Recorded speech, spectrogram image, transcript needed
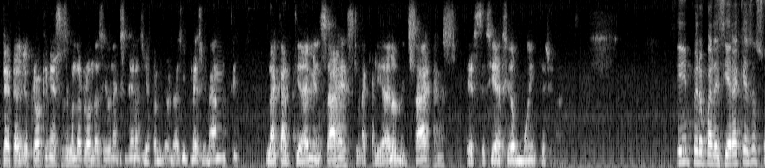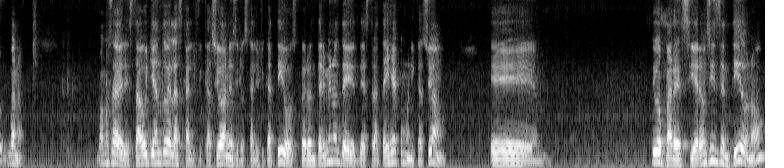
pero yo creo que en esta segunda ronda ha sido una exageración, de verdad es impresionante la cantidad de mensajes, la calidad de los mensajes, este sí ha sido muy impresionante. Sí, pero pareciera que eso, es, bueno, vamos a ver, está huyendo de las calificaciones y los calificativos, pero en términos de, estrategia comunicación, eh, digo, pareciera un sinsentido, ¿no?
